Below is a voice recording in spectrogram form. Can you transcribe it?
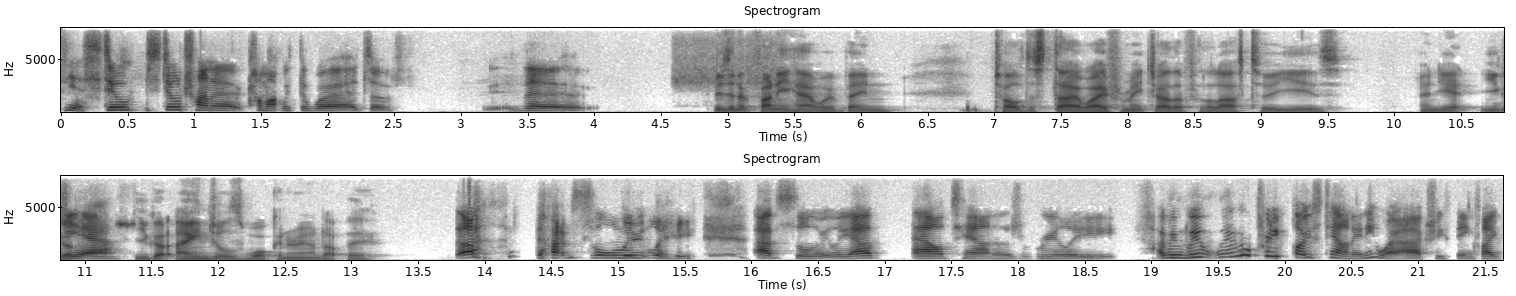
yeah, still still trying to come up with the words of the. Isn't it funny how we've been told to stay away from each other for the last two years, and yet you got yeah. you got angels walking around up there. absolutely, absolutely. Our our town is really. I mean, we we were pretty close town anyway. I actually think, like,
